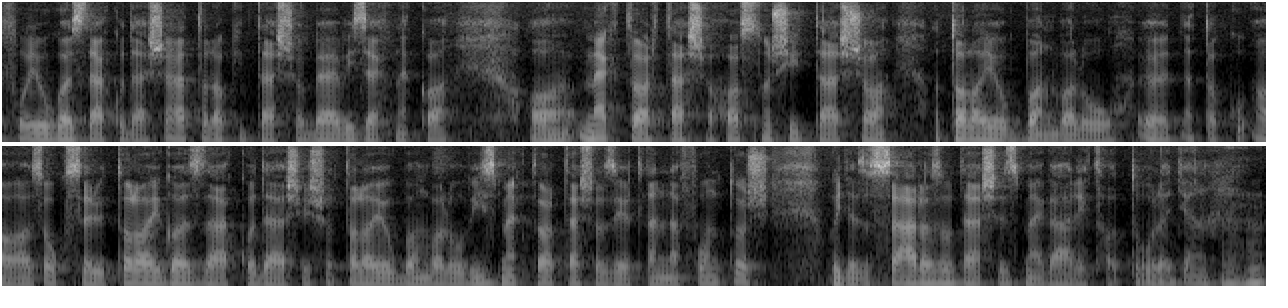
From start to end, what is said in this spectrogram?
folyógazdálkodás átalakítása, a belvizeknek a, a megtartása, hasznosítása, a talajokban való, tehát az okszerű talajgazdálkodás és a talajokban való vízmegtartás azért lenne fontos, hogy ez a szárazodás ez megállítható legyen. Uh-huh.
